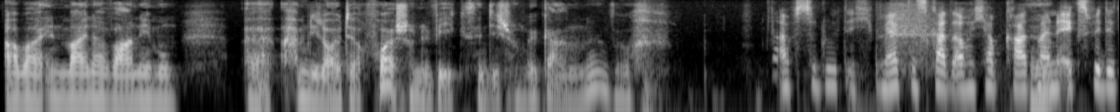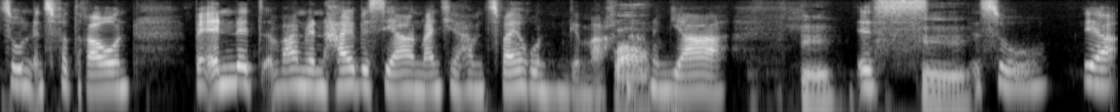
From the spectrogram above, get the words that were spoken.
aber in meiner Wahrnehmung äh, haben die Leute auch vorher schon einen Weg, sind die schon gegangen. Ne? So. Absolut. Ich merke das gerade auch. Ich habe gerade ja. meine Expedition ins Vertrauen beendet. Waren wir ein halbes Jahr und manche haben zwei Runden gemacht wow. nach einem Jahr. Mhm. Ist, mhm. so, ja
